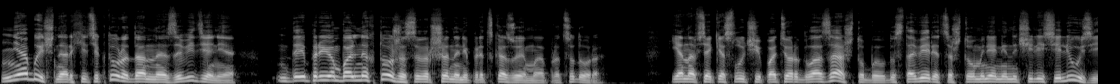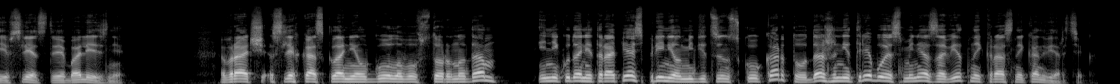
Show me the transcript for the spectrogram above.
Необычная архитектура данное заведение, да и прием больных тоже совершенно непредсказуемая процедура. Я на всякий случай потер глаза, чтобы удостовериться, что у меня не начались иллюзии вследствие болезни. Врач слегка склонил голову в сторону дам и, никуда не торопясь, принял медицинскую карту, даже не требуя с меня заветный красный конвертик.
